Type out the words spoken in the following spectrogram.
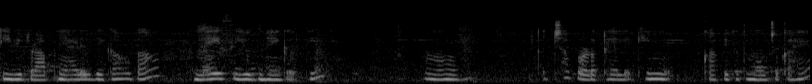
टीवी पर आपने एड देखा होगा। मैं इसे यूज़ नहीं करती। आ, अच्छा प्रोडक्ट है लेकिन काफ़ी ख़त्म हो चुका है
